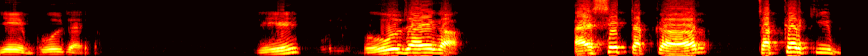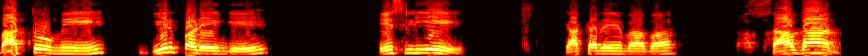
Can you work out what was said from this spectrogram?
ये भूल जाएगा। ये भूल जाएगा। ऐसे टक्कर, चक्कर की बातों में गिर पड़ेंगे। इसलिए क्या कर रहे हैं बाबा? सावधान।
